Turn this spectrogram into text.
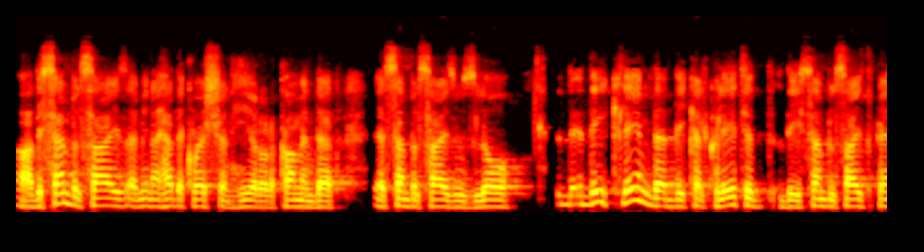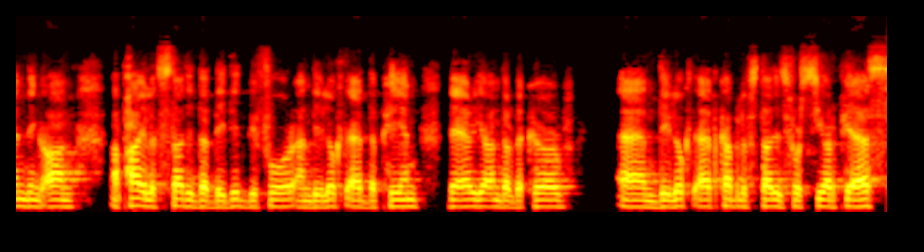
uh, the sample size. I mean, I had a question here or a comment that a sample size was low. They claim that they calculated the sample size depending on a pilot study that they did before, and they looked at the pain, the area under the curve, and they looked at a couple of studies for CRPS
